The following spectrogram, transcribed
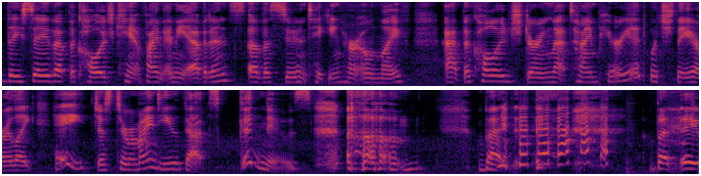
They say that the college can't find any evidence of a student taking her own life at the college during that time period, which they are like, hey, just to remind you, that's good news. Um, but but they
